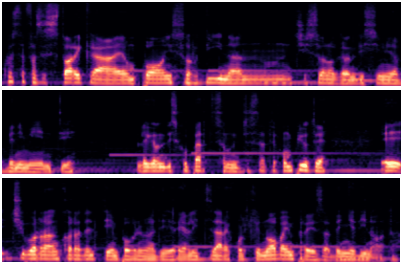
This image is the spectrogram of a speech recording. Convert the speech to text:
questa fase storica è un po' in sordina, non ci sono grandissimi avvenimenti. Le grandi scoperte sono già state compiute e ci vorrà ancora del tempo prima di realizzare qualche nuova impresa degna di nota.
